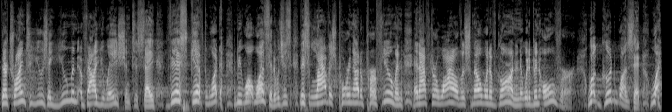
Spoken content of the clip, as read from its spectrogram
They're trying to use a human evaluation to say, this gift, what, I mean, what was it? It was just this lavish pouring out of perfume, and, and after a while, the smell would have gone and it would have been over. What good was it? What,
